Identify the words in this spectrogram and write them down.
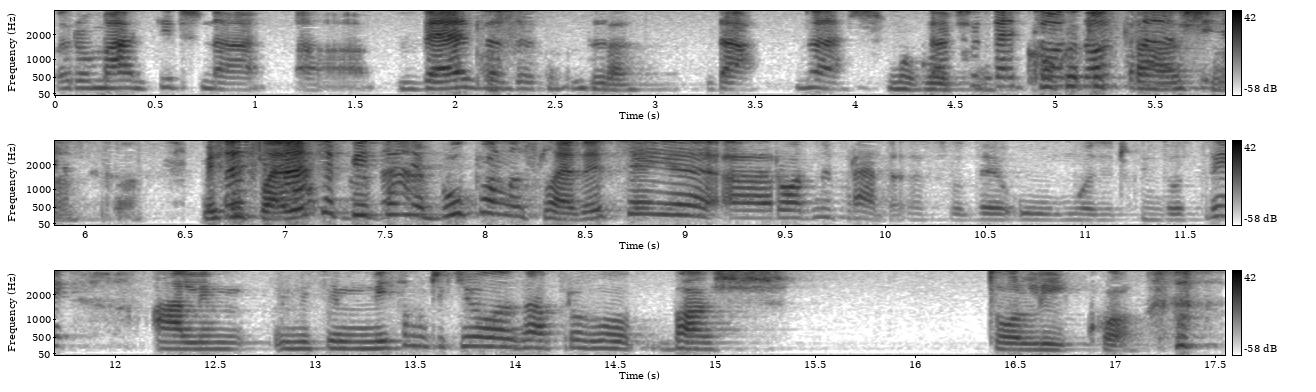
romantična a, veza da, da, da, da znaš. Moguće. Tako da je to Koliko je to strašno. Mislim, to sledeće strašno, pitanje, da. bukvalno sledeće je a, rodne predrasude u muzičkoj industriji, ali mislim, nisam očekivala zapravo baš toliko.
